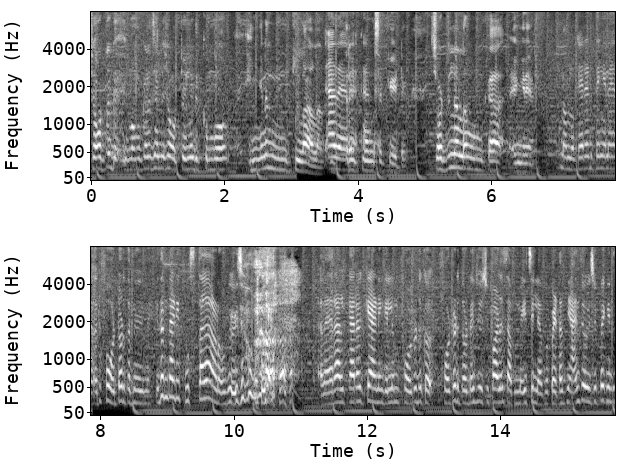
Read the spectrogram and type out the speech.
ഷോർട്ട് നമുക്ക് ചില ഷോർട്ടുകൾ എടുക്കുമ്പോ ഇങ്ങനെ നിന്നിട്ടുള്ള ആളാണ്. ഇത്രയും ക്ലോസ് ഒക്കെ ആയിട്ട്. ഷോർട്ടിലുള്ള നമുക്ക് എങ്ങനെയാ? മമ്മൂക്കയുടെ അടുത്ത് ഇങ്ങനെ ഒരു ഫോട്ടോ എടുത്തിട്ട് വരുമ്പോൾ ഇതെന്താടി പുസ്തകമാണോ? ചോദിച്ചു വേറെ ആൾക്കാരൊക്കെ ആണെങ്കിലും ഫോട്ടോ എടുക്ക ഫോട്ടോ എടുത്തോട്ടെ ചോദിച്ചപ്പോൾ ആൾ സമ്മതിച്ചില്ല. അപ്പൊ പെട്ടെന്ന് ഞാൻ ചോദിച്ചപ്പോൾ ഇങ്ങനെ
